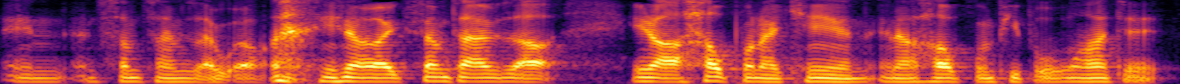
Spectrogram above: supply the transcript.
And and sometimes I will. you know, like sometimes I'll you know, I'll help when I can and I'll help when people want it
